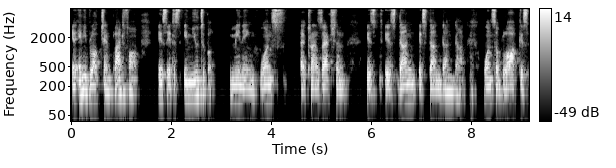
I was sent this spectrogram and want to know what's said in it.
in any blockchain platform is it is immutable, meaning once a transaction is is done it's done done done. Once a block is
